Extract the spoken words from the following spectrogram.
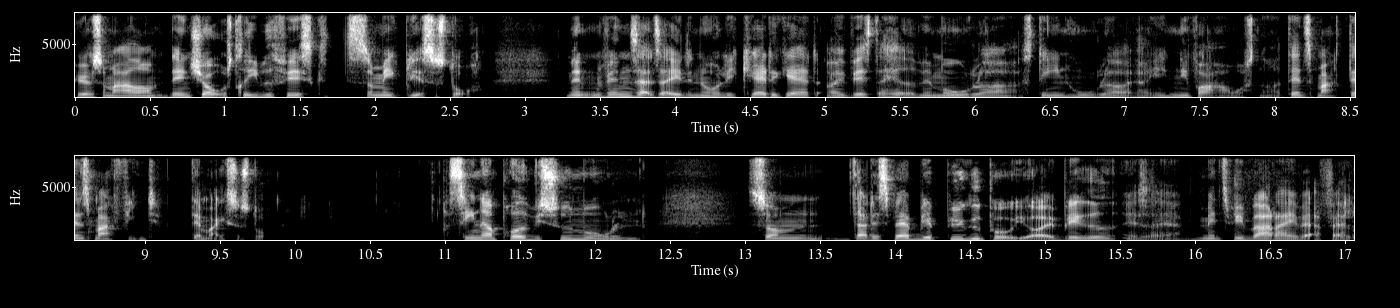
hører så meget om. Det er en sjov stribet fisk, som ikke bliver så stor. Men den findes altså i det nordlige Kattegat og i Vesterhavet ved moler og stenhuler og inde i vrag og sådan noget. Den smagte, den smagte fint. Den var ikke så stor. Senere prøvede vi Sydmålen, som der desværre bliver bygget på i øjeblikket, altså ja, mens vi var der i hvert fald.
